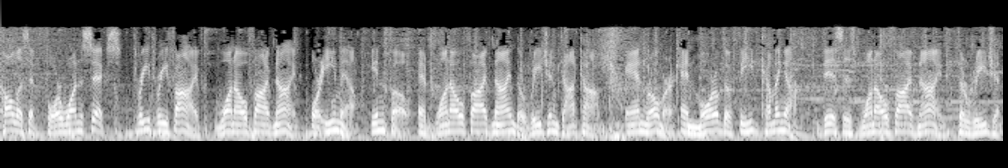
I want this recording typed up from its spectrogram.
Call us at 416-335-1059 or email info at 1059theregion.com. Ann Romer and more of the feed coming up. This is 1059 The Region.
